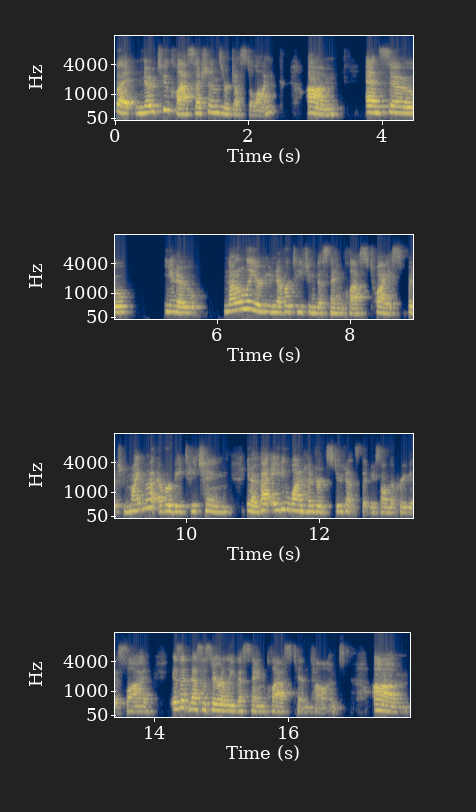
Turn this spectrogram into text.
but no two class sessions are just alike. Um, and so, you know, not only are you never teaching the same class twice, but you might not ever be teaching, you know, that 8,100 students that you saw on the previous slide isn't necessarily the same class 10 times. Um,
